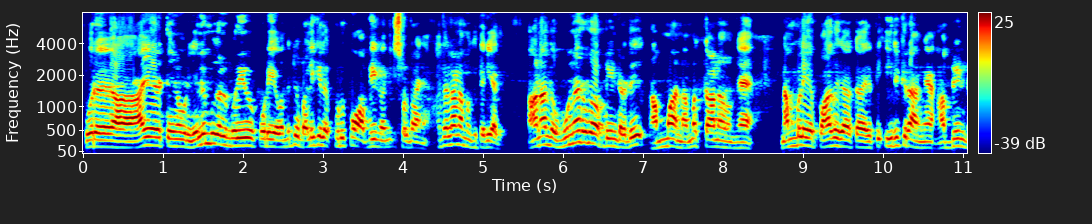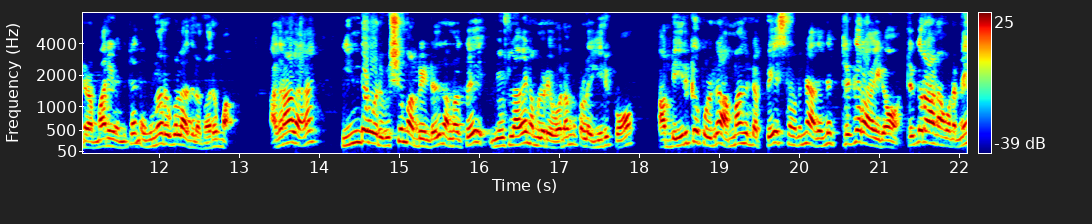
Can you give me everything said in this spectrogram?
ஒரு ஆயிரத்தி ஐநூறு எலும்புகள் முறியக்கூடிய வந்துட்டு வலிகளை கொடுக்கும் அப்படின்னு வந்துட்டு சொல்றாங்க. அதெல்லாம் நமக்கு தெரியாது. ஆனா அந்த உணர்வு அப்படின்றது அம்மா நமக்கானவங்க. நம்மளைய பாதுகாக்க இருக்கு இருக்கிறாங்க அப்படின்ற மாதிரி வந்துட்டு அந்த உணர்வுகள் அதுல வருமா? அதனால இந்த ஒரு விஷயம் அப்படின்றது நமக்கு யூஸ்வலாவே நம்மளுடைய உடம்புக்குள்ள இருக்கும். அப்படி இருக்கக்குள்ள அம்மா கிட்ட பேசின உடனே அது வந்து ட்ரிகர் ஆயிடும். ட்ரிகர் ஆன உடனே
